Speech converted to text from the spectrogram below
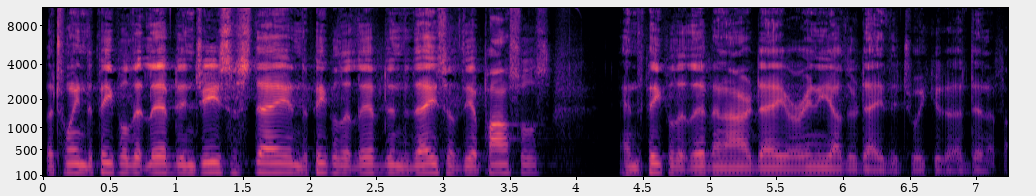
between the people that lived in Jesus' day and the people that lived in the days of the apostles and the people that live in our day or any other day that we could identify.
